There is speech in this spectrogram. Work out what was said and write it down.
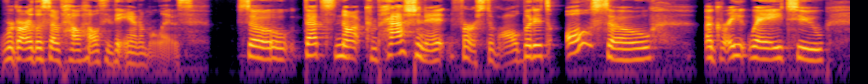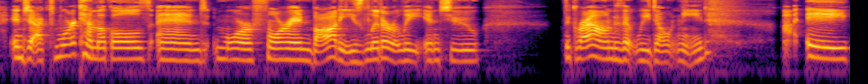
regardless of how healthy the animal is. So that's not compassionate first of all, but it's also a great way to inject more chemicals and more foreign bodies literally into the ground that we don't need a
